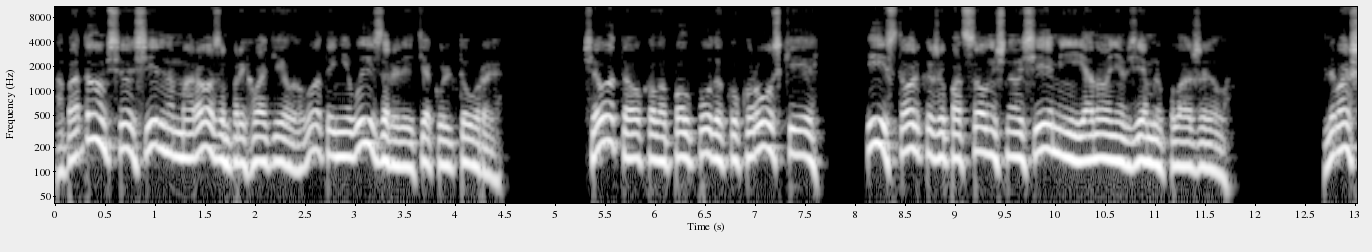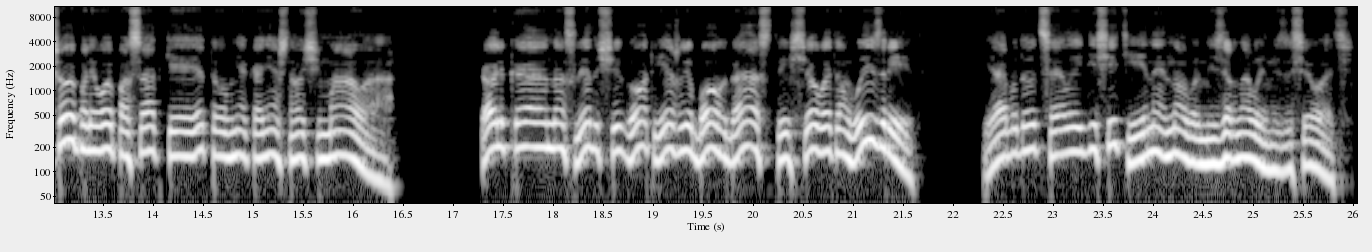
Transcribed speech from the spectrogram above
А потом все сильным морозом прихватило. Вот и не вызрели те культуры. Всего-то около полпуда кукурузки и столько же подсолнечного семени я Ноне в землю положил. Для большой полевой посадки этого мне, конечно, очень мало. Только на следующий год, ежели Бог даст, и все в этом вызреет, я буду целые десятины новыми зерновыми засевать.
